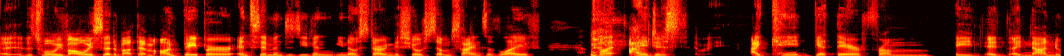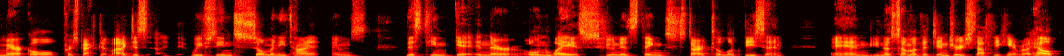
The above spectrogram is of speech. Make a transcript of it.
uh, that's what we've always said about them on paper. And Simmons is even, you know, starting to show some signs of life, but I just, I can't get there from a, a, a non-numerical perspective. I just we've seen so many times this team get in their own way as soon as things start to look decent. And you know, some of it's injury stuff you can't really help,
